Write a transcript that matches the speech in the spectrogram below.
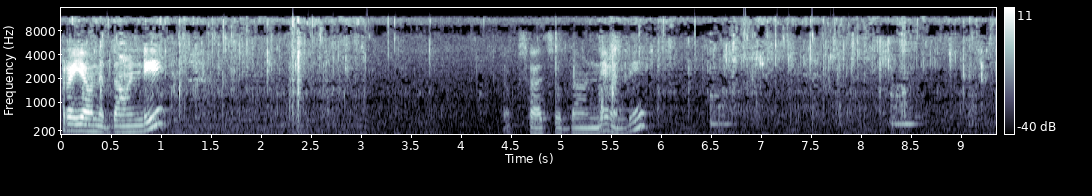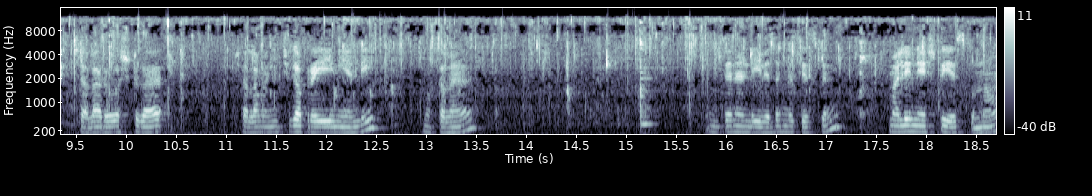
ఫ్రై అవనిద్దామండి. ఒకసారి చూద్దామండి మళ్ళీ. చాలా రోస్ట్గా చాలా మంచిగా ఫ్రై అయినాయండి ముక్కలు. అంతేనండి ఈ విధంగా చేసుకొని మళ్ళీ నెక్స్ట్ వేసుకుందాం.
